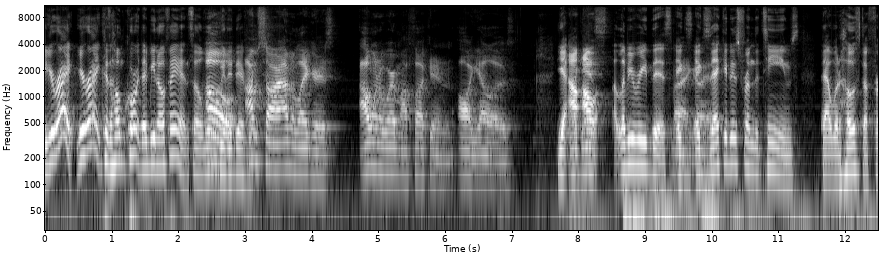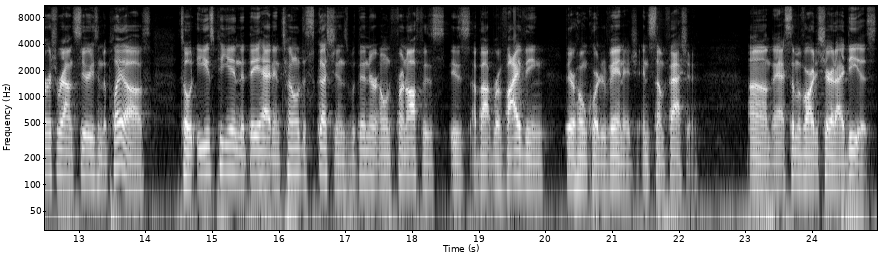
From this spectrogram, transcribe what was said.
you're right. You're right. Because home court, there'd be no fans. So what would Oh, be the oh, difference? I'm sorry. I'm the Lakers. I want to wear my fucking all yellows. Yeah, I'll, I'll, let me read this. All right, Ex- go ahead. executives from the teams that would host a first round series in the playoffs told ESPN that they had internal discussions within their own front office is about reviving their home court advantage in some fashion. Um, and some have already shared ideas.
